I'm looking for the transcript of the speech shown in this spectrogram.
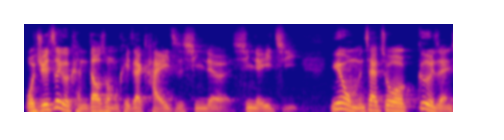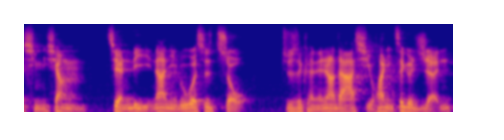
我觉得这个可能到时候我们可以再开一支新的新的一集，因为我们在做个人形象建立，那你如果是走就是可能让大家喜欢你这个人，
